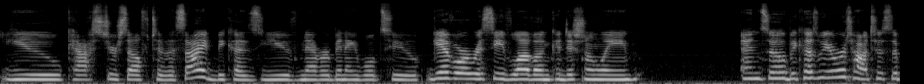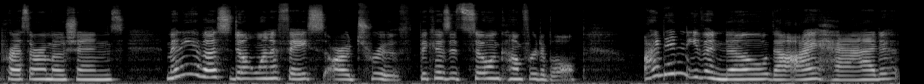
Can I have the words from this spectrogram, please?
you cast yourself to the side because you've never been able to give or receive love unconditionally. And so, because we were taught to suppress our emotions, Many of us don't want to face our truth because it's so uncomfortable. I didn't even know that I had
